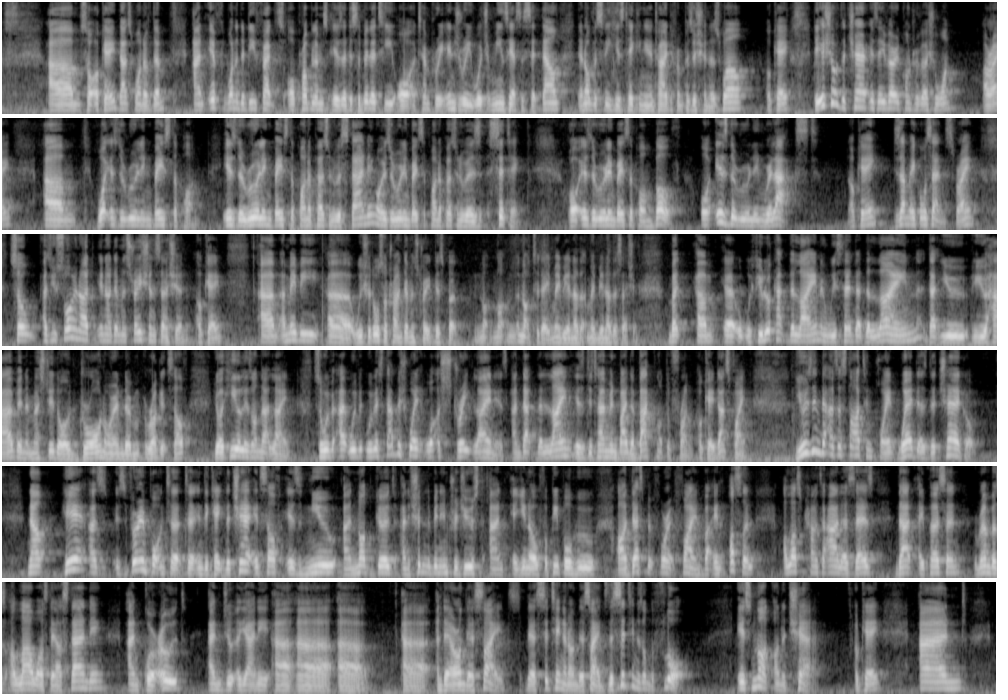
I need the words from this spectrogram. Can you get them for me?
Um, so okay, that's one of them. And if one of the defects or problems is a disability or a temporary injury, which means he has to sit down, then obviously he's taking an entire different position as well. Okay? The issue of the chair is a very controversial one. All right? Um, what is the ruling based upon? Is the ruling based upon a person who is standing, or is the ruling based upon a person who is sitting? Or is the ruling based upon both? Or is the ruling relaxed? Okay? Does that make all sense, right? So, as you saw in our in our demonstration session, okay, um, and maybe uh, we should also try and demonstrate this, but not not not today. Maybe another maybe another session. But um, uh, if you look at the line, and we said that the line that you you have in a masjid or drawn or in the rug itself, your heel is on that line. So we've, uh, we've, we've established what, what a straight line is, and that the line is determined by the back, not the front. Okay, that's fine. Using that as a starting point, where does the chair go? Now, here, as is very important to, to indicate, the chair itself is new and not good and shouldn't have been introduced. And eh, you know, for people who are desperate for it, fine. But in asl, Allah subhanahu wa taala says that a person remembers Allah whilst they are standing and qu'ud and yani, uh, uh, uh, uh, and they are on their sides. They're sitting and on their sides. The sitting is on the floor. It's not on a chair. Okay, and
